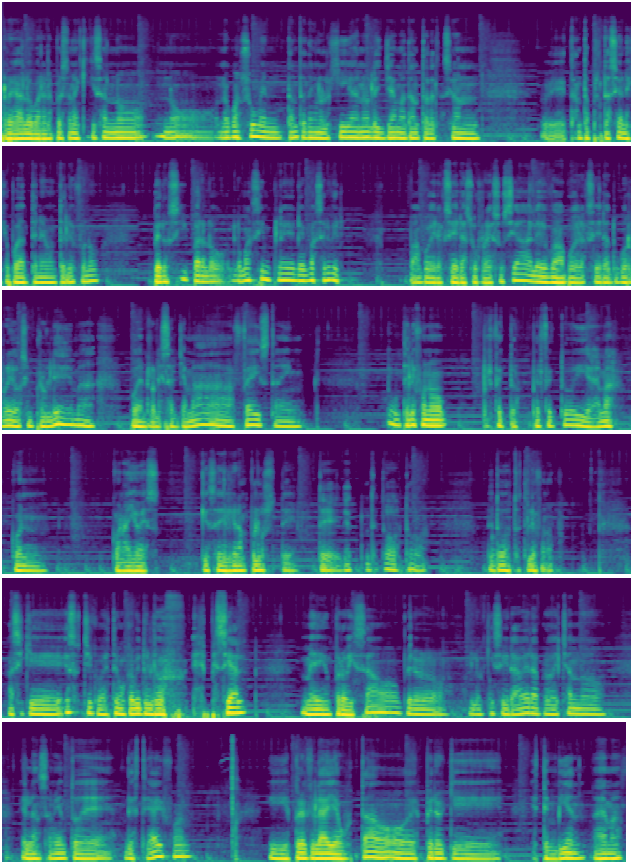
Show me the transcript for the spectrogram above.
regalo para las personas que quizás no, no, consumen tanta tecnología, no les llama tanto la atención eh, tantas prestaciones que puedan tener un teléfono, pero sí para lo, más simple les va a servir. Va a poder acceder a sus redes sociales, va a poder acceder a tu correo sin problema, pueden realizar llamadas, FaceTime. Un teléfono perfecto, perfecto y además con, con iOS, que es el gran plus de, de, de, de todo de todos estos teléfonos. Así que eso chicos, este es un capítulo especial, medio improvisado, pero lo quise grabar aprovechando el lanzamiento de, este iPhone. Y espero que les haya gustado, espero que estén bien además.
